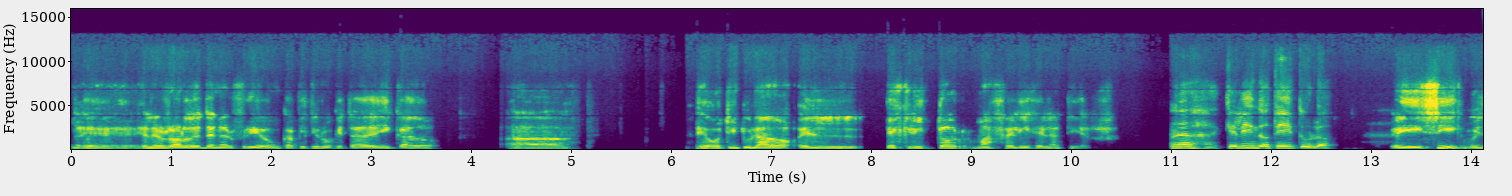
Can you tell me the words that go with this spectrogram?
eh, El error de tener frío, un capítulo que está dedicado a, eh, o titulado El escritor más feliz de la Tierra. Ah, qué lindo título. Y sí, pues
